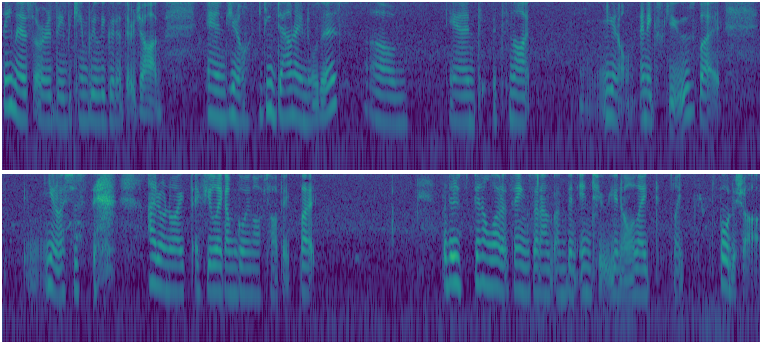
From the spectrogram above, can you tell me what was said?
famous or they became really good at their job. And you know, deep down, I know this, um, and it's not, you know, an excuse, but you know, it's just, I don't know. I, I feel like I'm going off topic, but but there's been a lot of things that I've, I've been into, you know, like like Photoshop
